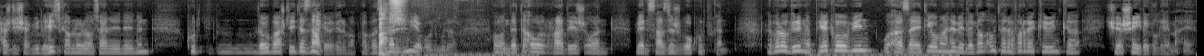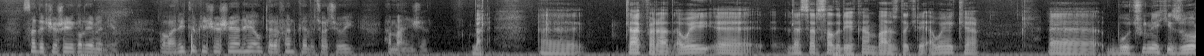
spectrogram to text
حەجدی شعبی لە هیچ کام لەو ناوچانێنێنن کورد لەو باشتری دەست ناکەوێت گەرمەکە بەس نییە بۆ نمونە ئەوەندە تا ئەوە ڕادێش ئەوان بێن سازش بۆ کورد بکەن لەبەرئەوە گرنگە پێکەوە بین و ئازایەتی ئەومان هەبێت لەگەڵ ئەو تەرەفە ڕێککەوین کە کێشەی لەگەڵ ئێمە هەیە سەدر کێشەی لەگەڵ ئێمە نییە ئەوانەی تر کە کێشیان هەیە ئەو تەرەفەن کە لە چارچەوەی هەماهنگژیان کاک فەراد ئەوەی لەسەر سەدرریەکان باز دەکرێت ئەوەیە کە بۆچوونێکی زۆر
